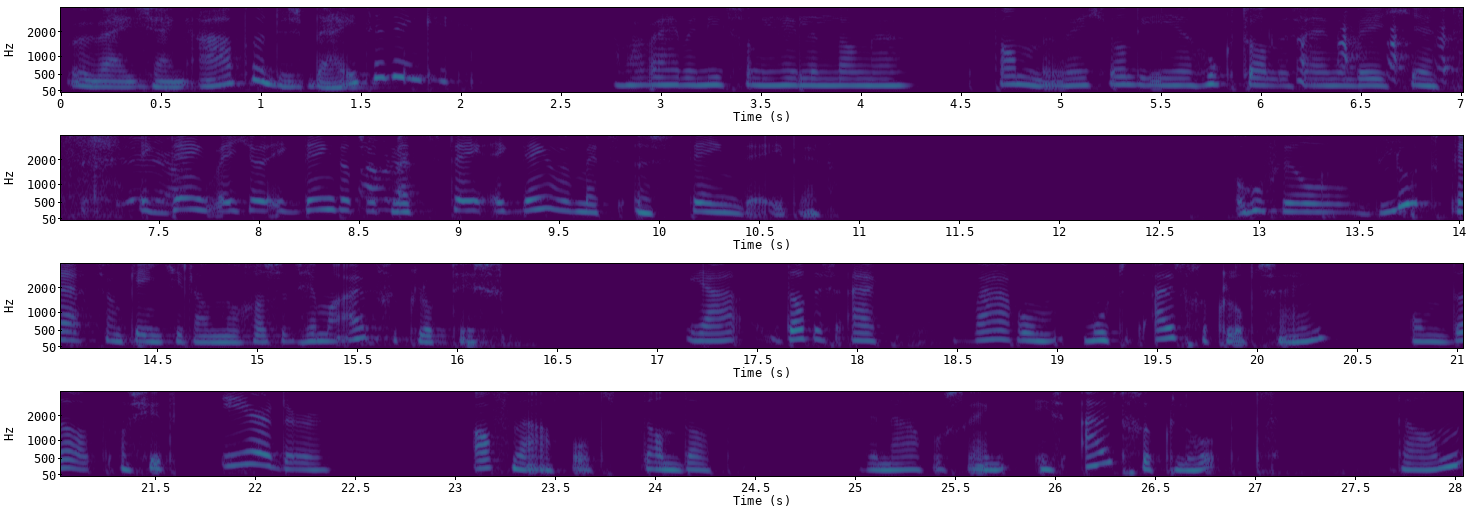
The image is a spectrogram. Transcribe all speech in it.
Wij zijn apen, dus bijten, denk ik. Maar wij hebben niet van die hele lange tanden, weet je wel? Die eh, hoektanden zijn een beetje... Ik denk, weet je, ik denk dat we het met steen, ik denk dat we het met een steen deden. Hoeveel bloed krijgt zo'n kindje dan nog als het helemaal uitgeklopt is? Ja, dat is eigenlijk waarom moet het uitgeklopt zijn? Omdat als je het eerder afnavelt dan dat de navelstreng is uitgeklopt, dan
